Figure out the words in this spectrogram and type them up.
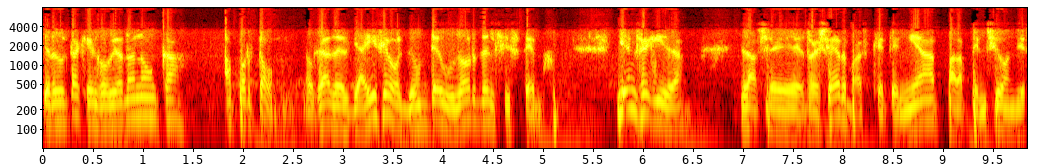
Y resulta que el gobierno nunca aportó. O sea, desde ahí se volvió un deudor del sistema. Y enseguida, las eh, reservas que tenía para pensiones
